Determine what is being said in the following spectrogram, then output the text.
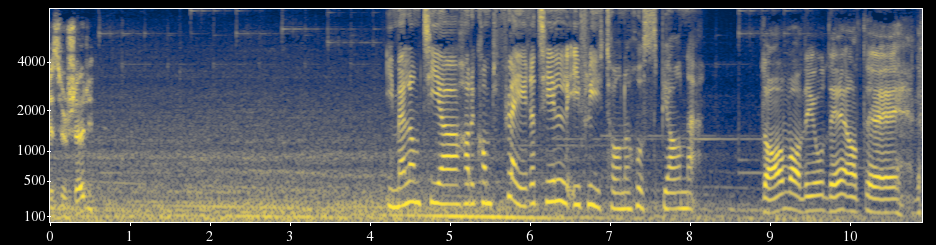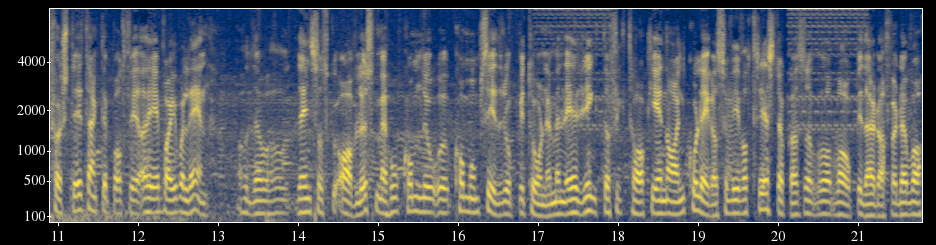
ressurser. I mellomtida har det kommet flere til i flytårnet hos Bjarne. Da var det jo det at eh, det første jeg tenkte på, at jeg var jo alene. Og Den som skulle avløse meg, hun kom, kom omsider opp i tårnet. Men jeg ringte og fikk tak i en annen kollega, så vi var tre stykker som var oppi der. da, For det var,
